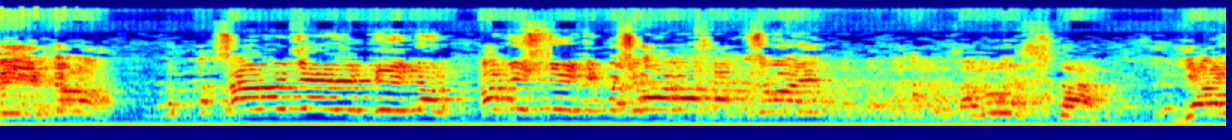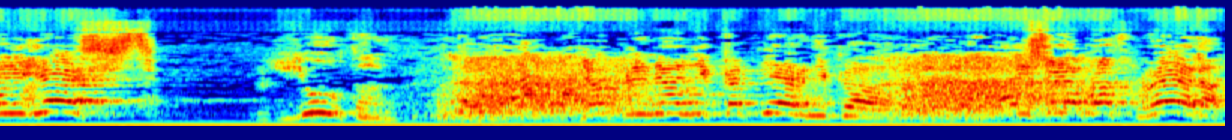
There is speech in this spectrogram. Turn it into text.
Виктора! В самом деле, Питер, объясните, почему он вас так называет? Потому что я и есть Ньютон. Я племянник Коперника. А еще я брат Фреда,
